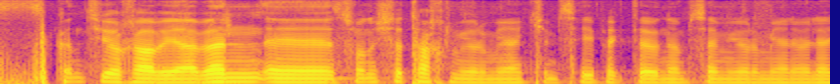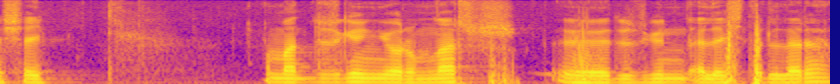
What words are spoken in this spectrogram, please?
Sıkıntı yok abi ya. Ben eee, sonuçta takmıyorum ya. Kimseyi pek de önemsemiyorum yani öyle şey. Ama düzgün yorumlar, eee, düzgün eleştirilere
